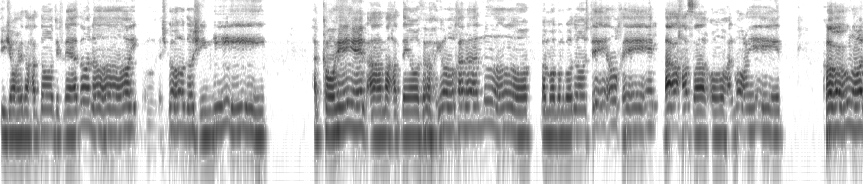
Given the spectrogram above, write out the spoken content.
תשוחט החטות לפני אדוני קודש קודשים היא הכהן עם החטא אותו יאכלנו במקום קודש תאכל בחסר אוהל מועד כל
